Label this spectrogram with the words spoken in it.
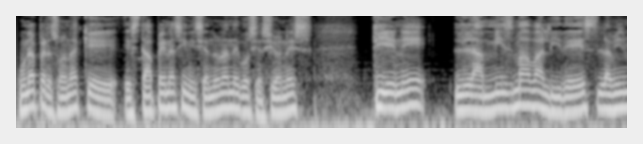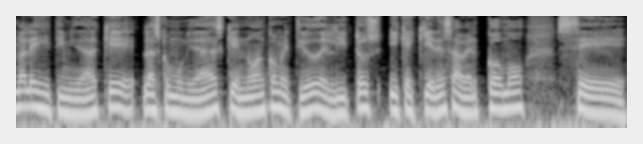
una persona que está apenas iniciando unas negociaciones, tiene la misma validez, la misma legitimidad que las comunidades que no han cometido delitos y que quieren saber cómo se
